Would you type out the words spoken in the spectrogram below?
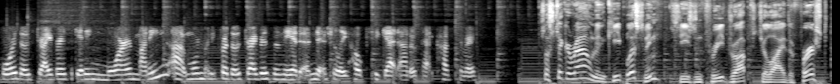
for those drivers, getting more money, uh, more money for those drivers than they had initially hoped to get out of that customer. So stick around and keep listening. Season 3 drops July the 1st.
